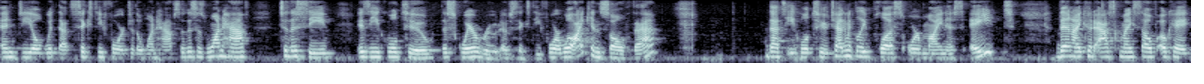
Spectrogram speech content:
and deal with that 64 to the one half. So this is one half to the c is equal to the square root of 64. Well, I can solve that. That's equal to technically plus or minus 8 then I could ask myself, okay,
